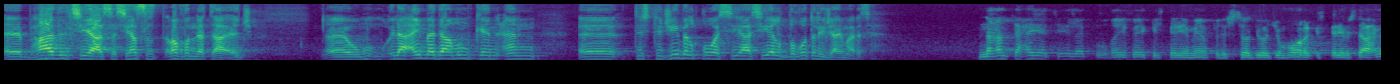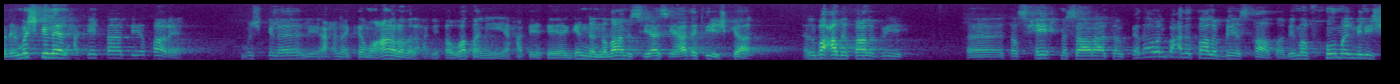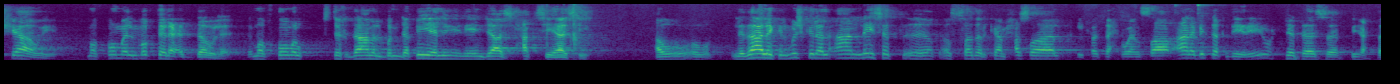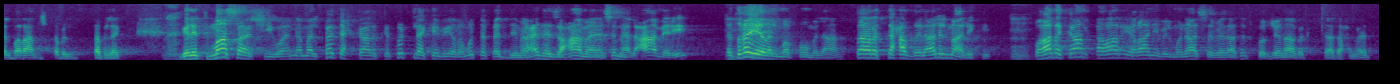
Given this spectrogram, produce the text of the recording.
آه، بهذه السياسة سياسة رفض النتائج؟ آه، والى أي مدى ممكن أن آه، تستجيب القوى السياسية للضغوط اللي جاي يمارسها؟ نعم تحياتي لك وضيفيك الكريمين في الاستوديو وجمهورك الكريم أستاذ أحمد. المشكلة الحقيقة باطارين مشكلة اللي إحنا كمعارضة الحقيقة وطنية حقيقية. قلنا النظام السياسي هذا فيه إشكال. البعض يطالب فيه آه، تصحيح مساراته وكذا والبعض يطالب باسقاطه بمفهوم الميليشياوي مفهوم المبتلع الدولة بمفهوم استخدام البندقية لإنجاز حق سياسي. أو لذلك المشكلة الآن ليست آه، الصدر كم حصل الفتح وين صار. أنا بتقديري وحكيت هسه في إحدى البرامج قبل قبلك. قلت ما صار شيء وإنما الفتح كانت ككتله كبيرة متقدمة عندها زعامة اسمها العامري تغير المفهوم الآن صارت تحت ظلال المالكي. وهذا كان قرار إيراني بالمناسبة إذا تذكر جنابك أستاذ أحمد.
